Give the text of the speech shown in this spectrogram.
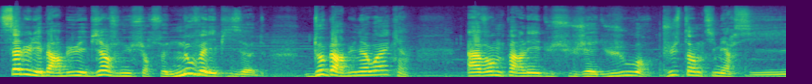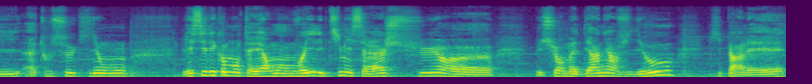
Salut les barbus et bienvenue sur ce nouvel épisode de Barbu Nawak. Avant de parler du sujet du jour, juste un petit merci à tous ceux qui ont laissé des commentaires ou envoyé des petits messages sur, euh, sur ma dernière vidéo qui parlait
